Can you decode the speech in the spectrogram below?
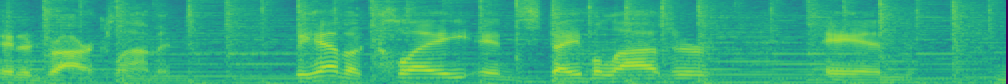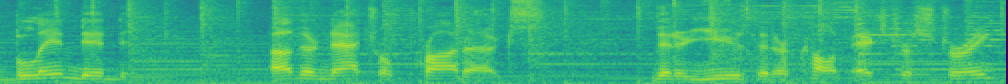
in a drier climate. We have a clay and stabilizer and blended other natural products that are used that are called extra strength.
